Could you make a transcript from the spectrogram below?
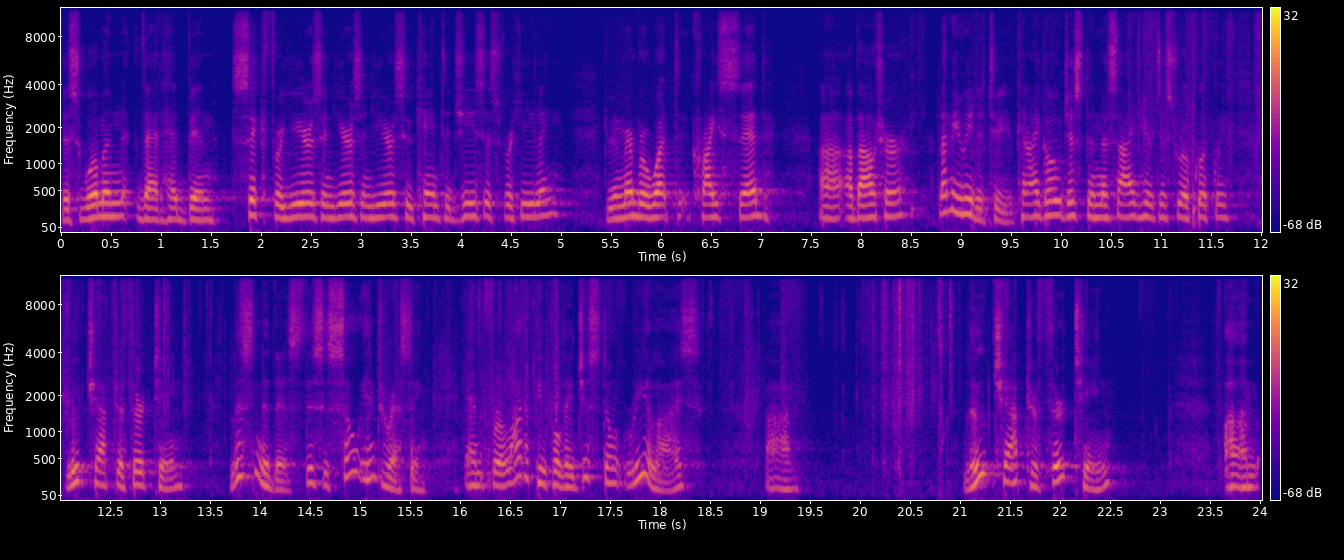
this woman that had been sick for years and years and years who came to Jesus for healing. Do you remember what Christ said uh, about her? Let me read it to you. Can I go just an aside here, just real quickly? Luke chapter 13. Listen to this. This is so interesting. And for a lot of people, they just don't realize. Um, Luke chapter 13, um,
